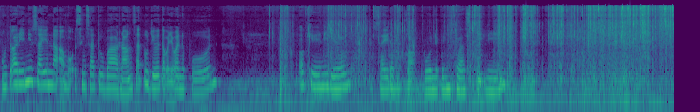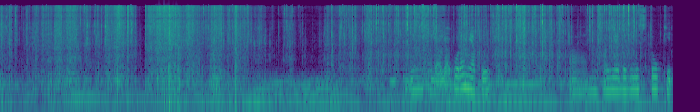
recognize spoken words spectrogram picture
untuk hari ni saya nak unboxing satu barang, satu je, tak banyak mana pun. Okey, ni dia. Saya dah buka pun dia punya plastik ni. Agak-agak kurang ni apa? Uh, ni saya beli stokin.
